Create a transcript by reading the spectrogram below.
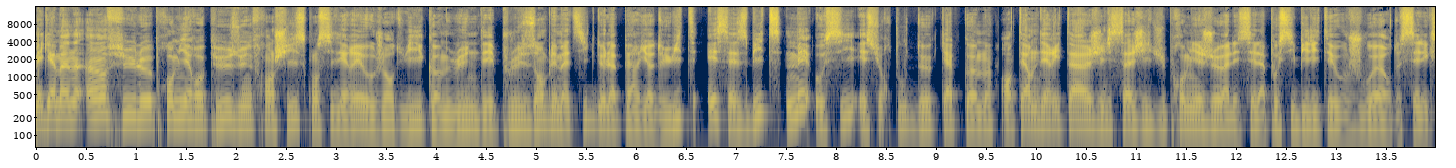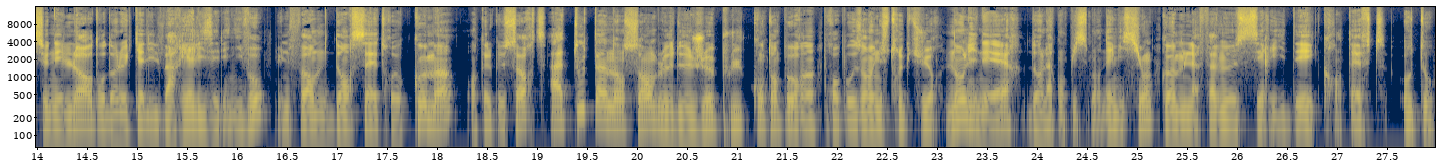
Megaman 1 fut le premier opus d'une franchise considérée aujourd'hui comme l'une des plus emblématiques de la période 8 et 16 bits, mais aussi et surtout de Capcom. En termes d'héritage, il s'agit du premier jeu à laisser la possibilité aux joueurs de sélectionner l'ordre dans lequel il va réaliser les niveaux, une forme d'ancêtre commun, en quelque sorte, à tout un ensemble de jeux plus contemporains, proposant une structure non linéaire dans l'accomplissement des missions, comme la fameuse série des Grand Theft Auto.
